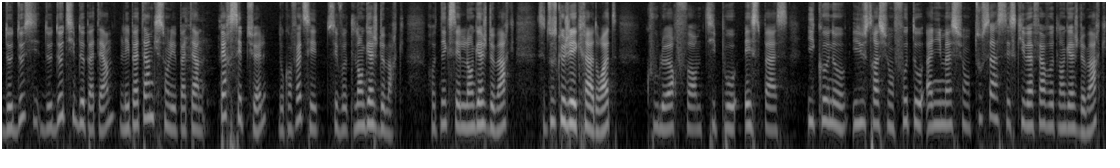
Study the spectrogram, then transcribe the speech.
de deux, de deux, types de patterns. Les patterns qui sont les patterns perceptuels. Donc en fait, c'est votre langage de marque. Retenez que c'est le langage de marque. C'est tout ce que j'ai écrit à droite. Couleur, forme, typo, espace, icono, illustration, photo, animation. Tout ça, c'est ce qui va faire votre langage de marque.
